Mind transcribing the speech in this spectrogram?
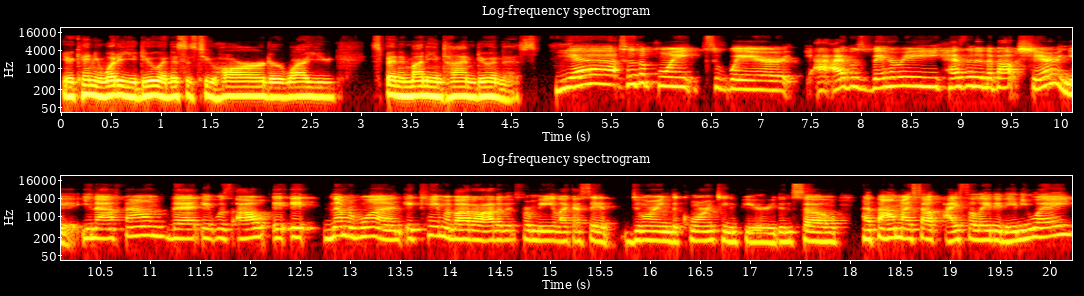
you know kenya what are you doing this is too hard or why are you spending money and time doing this yeah, to the point to where I, I, was very hesitant about sharing it. You know, I found that it was all it, it, number one, it came about a lot of it for me, like I said, during the quarantine period. And so I found myself isolated anyway.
